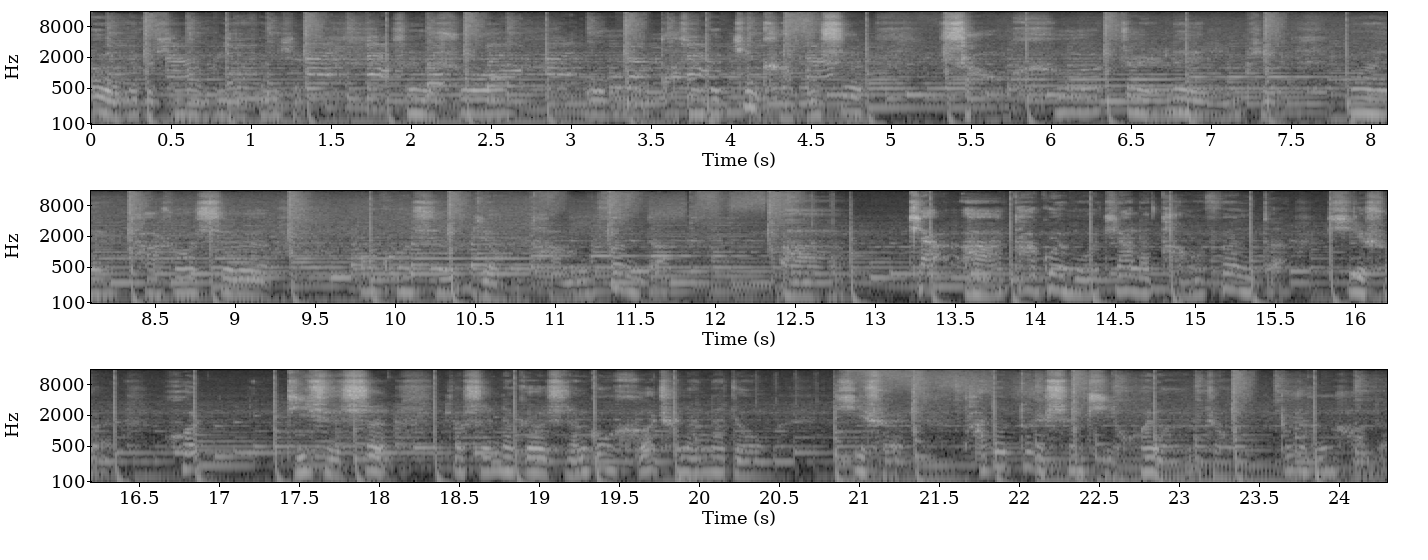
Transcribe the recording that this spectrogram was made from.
都有那个心脏病的风险，所以说我打算就尽可能是少喝这一类饮品，因为他说是，包括，是有糖分的，呃，加啊、呃、大规模加了糖分的汽水，或即使是就是那个人工合成的那种汽水，它都对身体会有一种不是很好的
